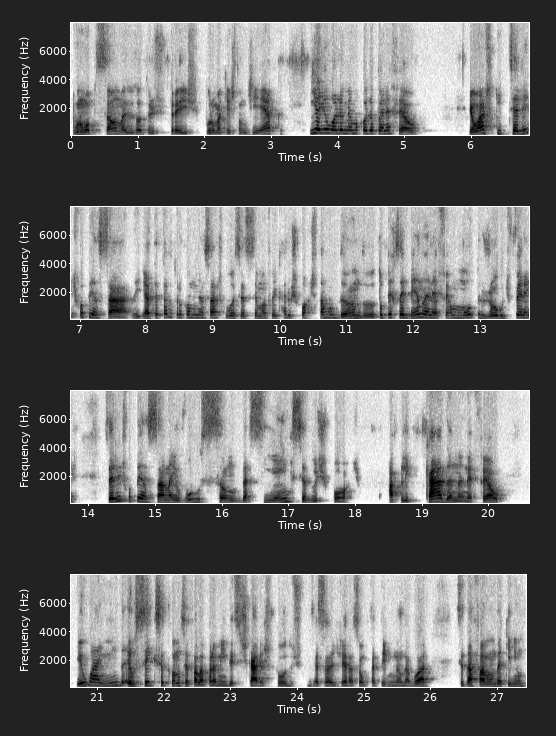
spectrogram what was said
por uma opção, mas os outros três por uma questão de época. E aí eu olho a mesma coisa para a NFL. Eu acho que se a gente for pensar, e até estava trocando mensagem com você essa semana, falei, cara, o esporte está mudando. Eu estou percebendo a NFL um outro jogo diferente. Se a gente for pensar na evolução da ciência do esporte aplicada na NFL, eu ainda, eu sei que você, quando você fala para mim desses caras todos, dessa geração que está terminando agora, você está falando daquele 1%.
